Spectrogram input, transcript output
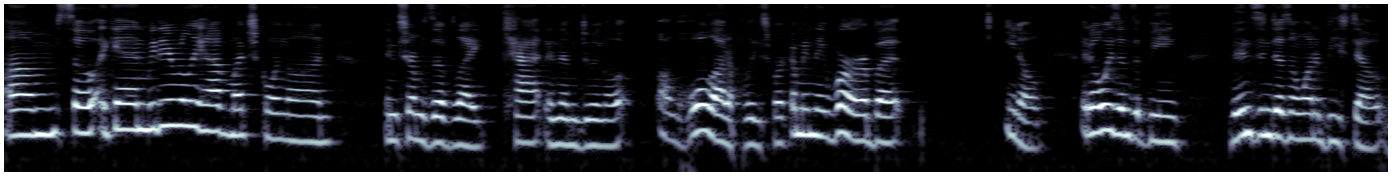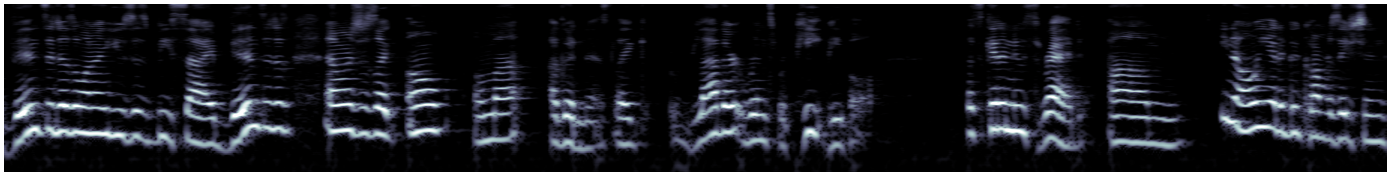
Um, so again, we didn't really have much going on in terms of like Cat and them doing a, a whole lot of police work. I mean, they were, but you know, it always ends up being Vincent doesn't want to beast out. Vincent doesn't want to use his B side. Vincent does, and we're just like, oh, oh my, a goodness. Like lather, rinse, repeat, people. Let's get a new thread. Um, you know, he had a good conversation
